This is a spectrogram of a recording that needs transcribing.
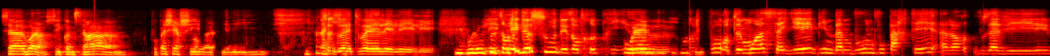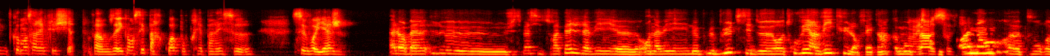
ça, voilà, c'est comme ça faut pas chercher. Il y a des... ça doit être ouais, les, les, les, les, dessous des entreprises. Euh, pour deux mois, ça y est, bim bam boum, vous partez. Alors, vous avez commencé à réfléchir. Enfin, vous avez commencé par quoi pour préparer ce, ce voyage? Alors, ben, le, je ne sais pas si tu te rappelles, euh, on avait le, but, c'est de retrouver un véhicule en fait. Hein, comme on part un an euh, pour,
